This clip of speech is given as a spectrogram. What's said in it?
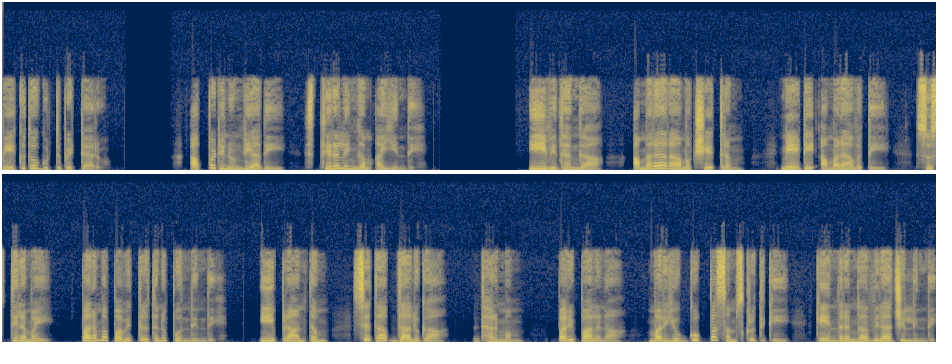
మేకుతో గుర్తుపెట్టారు. అప్పటినుండి అది స్థిరలింగం అయ్యింది. ఈ విధంగా అమరారామక్షేత్రం నేటి అమరావతి సుస్థిరమై పరమ పవిత్రతను పొందింది. ఈ ప్రాంతం శతాబ్దాలుగా ధర్మం పరిపాలన మరియు గొప్ప సంస్కృతికి కేంద్రంగా విరాజిల్లింది.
